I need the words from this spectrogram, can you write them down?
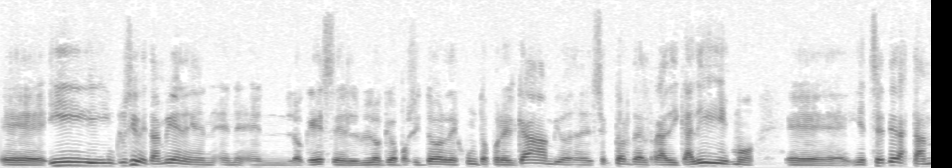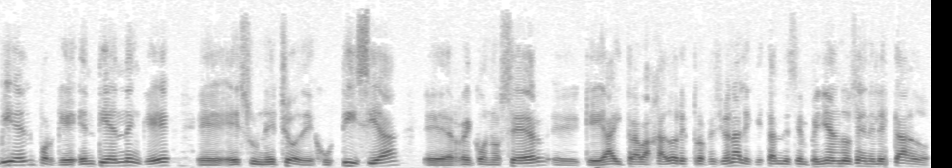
Eh, y inclusive también en, en, lo que es el bloque opositor de Juntos por el Cambio, desde el sector del radicalismo eh, y etcétera, también porque entienden que eh, es un hecho de justicia eh, reconocer que hay trabajadores profesionales que están desempeñándose en el Estado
